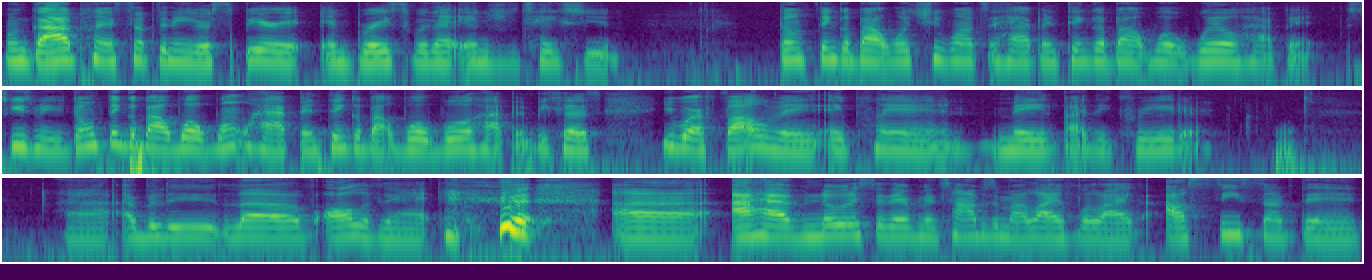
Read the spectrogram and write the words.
When God plants something in your spirit, embrace where that energy takes you. Don't think about what you want to happen. Think about what will happen. Excuse me. Don't think about what won't happen. Think about what will happen because you are following a plan made by the Creator. Uh, I really love all of that. uh, I have noticed that there have been times in my life where like I'll see something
